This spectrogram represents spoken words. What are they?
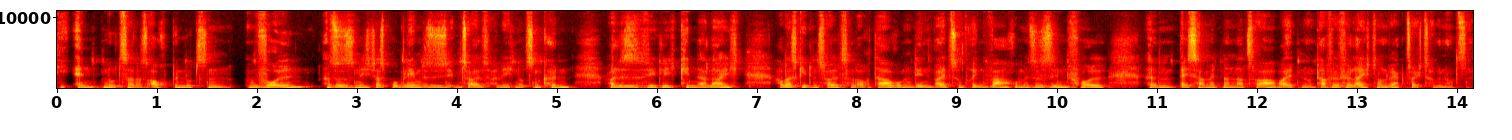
die Endnutzer das auch benutzen wollen. Also es ist nicht das Problem, dass sie es im Zweifelsfall nicht nutzen können, weil es ist wirklich kinderleicht. Aber es geht im Zweifelsfall auch darum, denen beizubringen, warum ist es sinnvoll, ähm, besser miteinander zu arbeiten und dafür vielleicht so ein Werkzeug zu benutzen.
